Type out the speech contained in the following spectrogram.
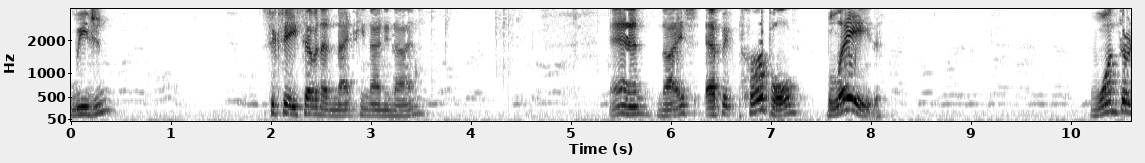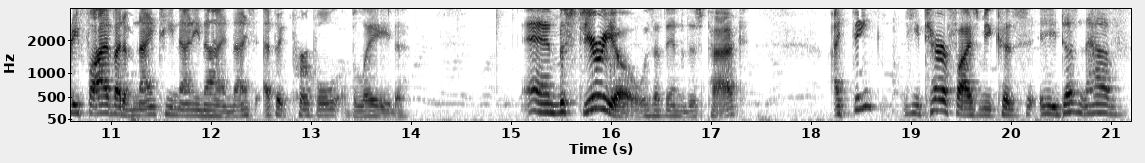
Legion, 687 out of 1999. And nice Epic Purple Blade. 135 out of 1999. Nice Epic Purple Blade. And Mysterio was at the end of this pack. I think he terrifies me because he doesn't have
